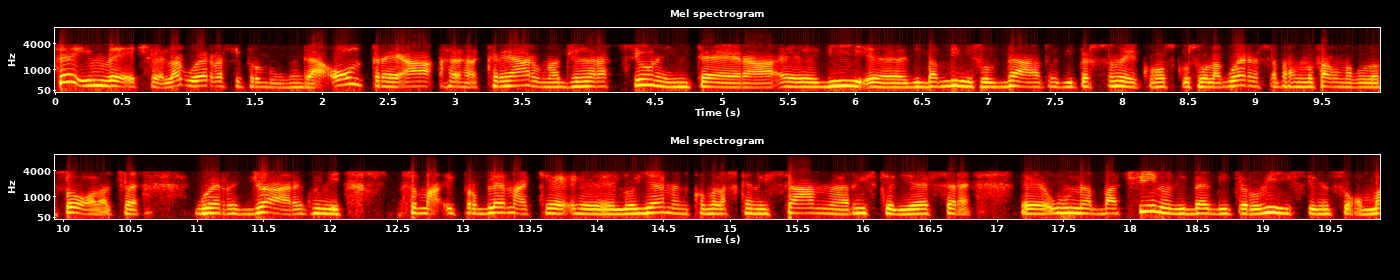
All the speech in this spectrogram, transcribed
Se invece la guerra si prolunga, oltre a eh, creare una generazione intera eh, di, eh, di, bambini soldato, di persone che conoscono solo la guerra e sapranno fare una cosa sola, cioè guerreggiare, quindi insomma il problema è che eh, lo Yemen come l'Afghanistan rischia di essere eh, un bacino di baby terroristi insomma,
